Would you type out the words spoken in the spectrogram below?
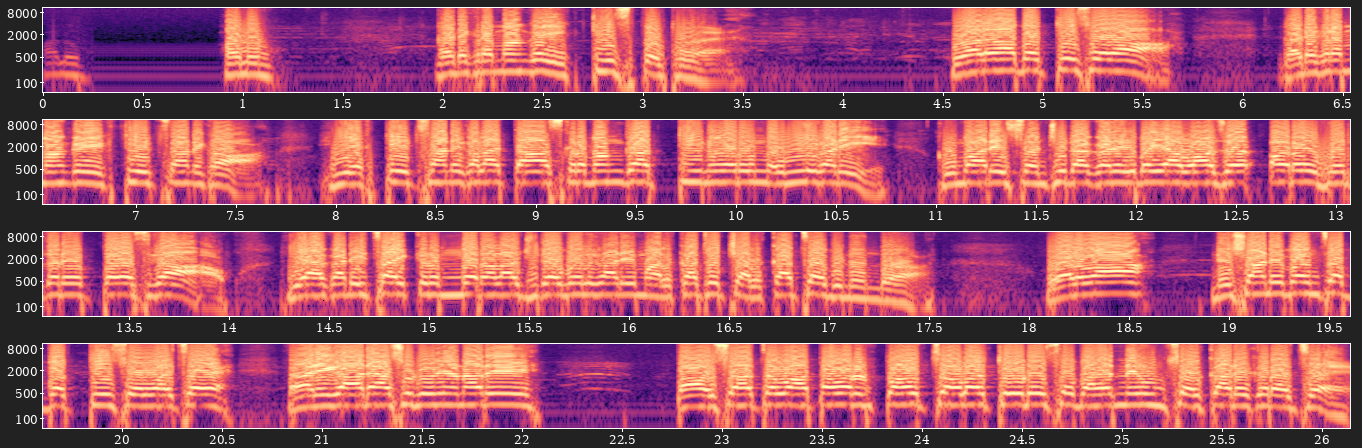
हॅलो. हॅलो. गाडी क्रमांक एकतीस पळतोय. वळवा बत्तीस वळा. गाडी क्रमांक एकतीस सानिका ही एकतीस सानिकाला तास क्रमांक तीन वरून हल्ली गाडी. कुमारी संचिता गणेश आवाज अरव होतरे परसगाव या गाडीचा एक नंबर आला जुन्या गाडी. मालकाचा चालकाचा अभिनंदन. वळवा निशाणे बत्तीस वळवायचं आहे आणि गाड्या सोडून येणारे पावसाचं वातावरण पाऊस चालू थोडस बाहेर नेऊन सहकार्य करायचं आहे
